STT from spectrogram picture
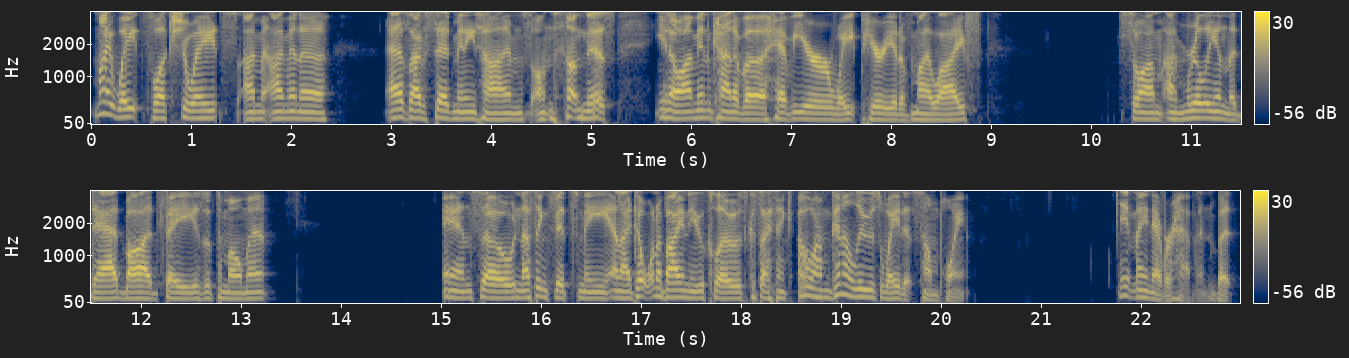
my weight fluctuates. I'm I'm in a as I've said many times on on this, you know, I'm in kind of a heavier weight period of my life. So I'm I'm really in the dad bod phase at the moment. And so nothing fits me and I don't want to buy new clothes cuz I think, "Oh, I'm going to lose weight at some point." It may never happen, but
